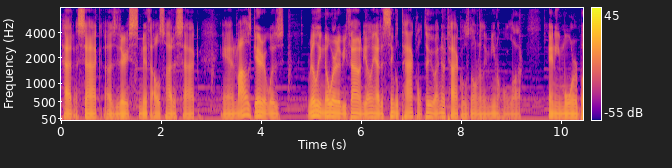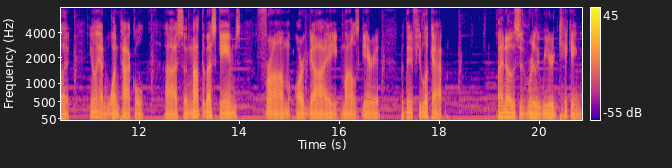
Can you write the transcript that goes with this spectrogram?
had a sack. Uh, Za'Darius Smith also had a sack. And Myles Garrett was really nowhere to be found. He only had a single tackle, too. I know tackles don't really mean a whole lot anymore, but he only had one tackle. Uh, so, not the best games from our guy, Myles Garrett. But then, if you look at, I know this is really weird, kicking.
